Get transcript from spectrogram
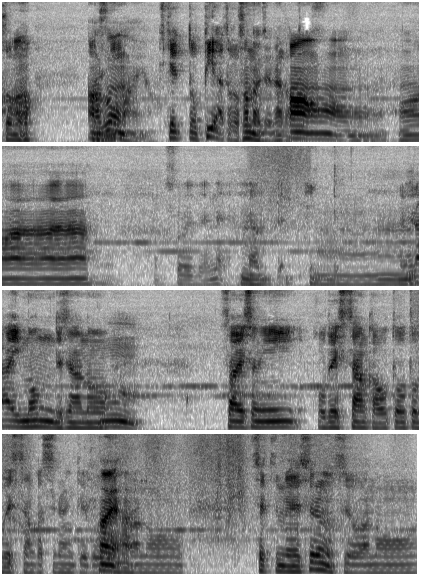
そのああそうなんや。チケットピアとかそんなんじゃなかったああそれでねうん。やって行って。へ偉いもんですよあのん最初にお弟子さんか弟弟子さんか知らんけどはいはい。あの説明するんですよ。あの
